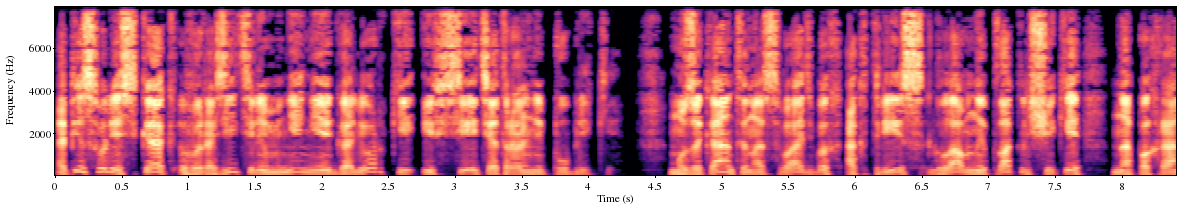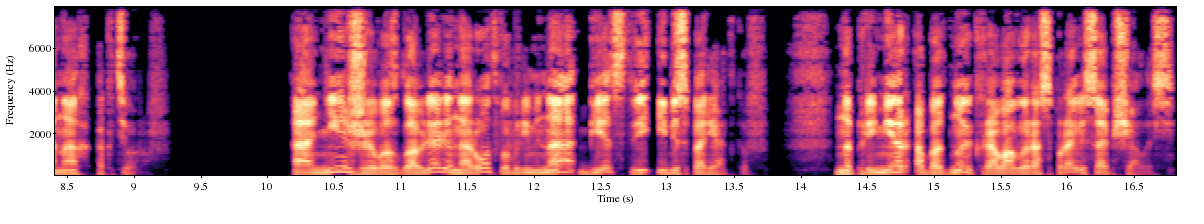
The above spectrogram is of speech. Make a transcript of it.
описывались как выразители мнения галерки и всей театральной публики, музыканты на свадьбах, актрис, главные плакальщики на похоронах актеров. Они же возглавляли народ во времена бедствий и беспорядков. Например, об одной кровавой расправе сообщалось.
